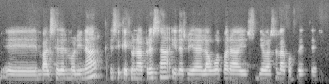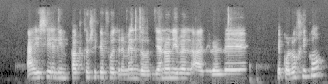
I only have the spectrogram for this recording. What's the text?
eh, embalse del Molinar, que sí que hizo una presa, y desviar el agua para llevársela a Cofrentes. Ahí sí el impacto sí que fue tremendo, ya no a nivel, a nivel de ecológico,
